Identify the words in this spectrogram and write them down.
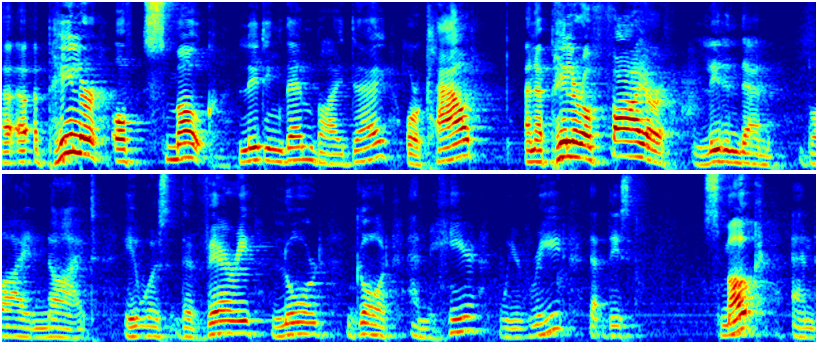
a, a pillar of smoke leading them by day, or cloud, and a pillar of fire leading them by night. It was the very Lord God. And here we read that this smoke and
